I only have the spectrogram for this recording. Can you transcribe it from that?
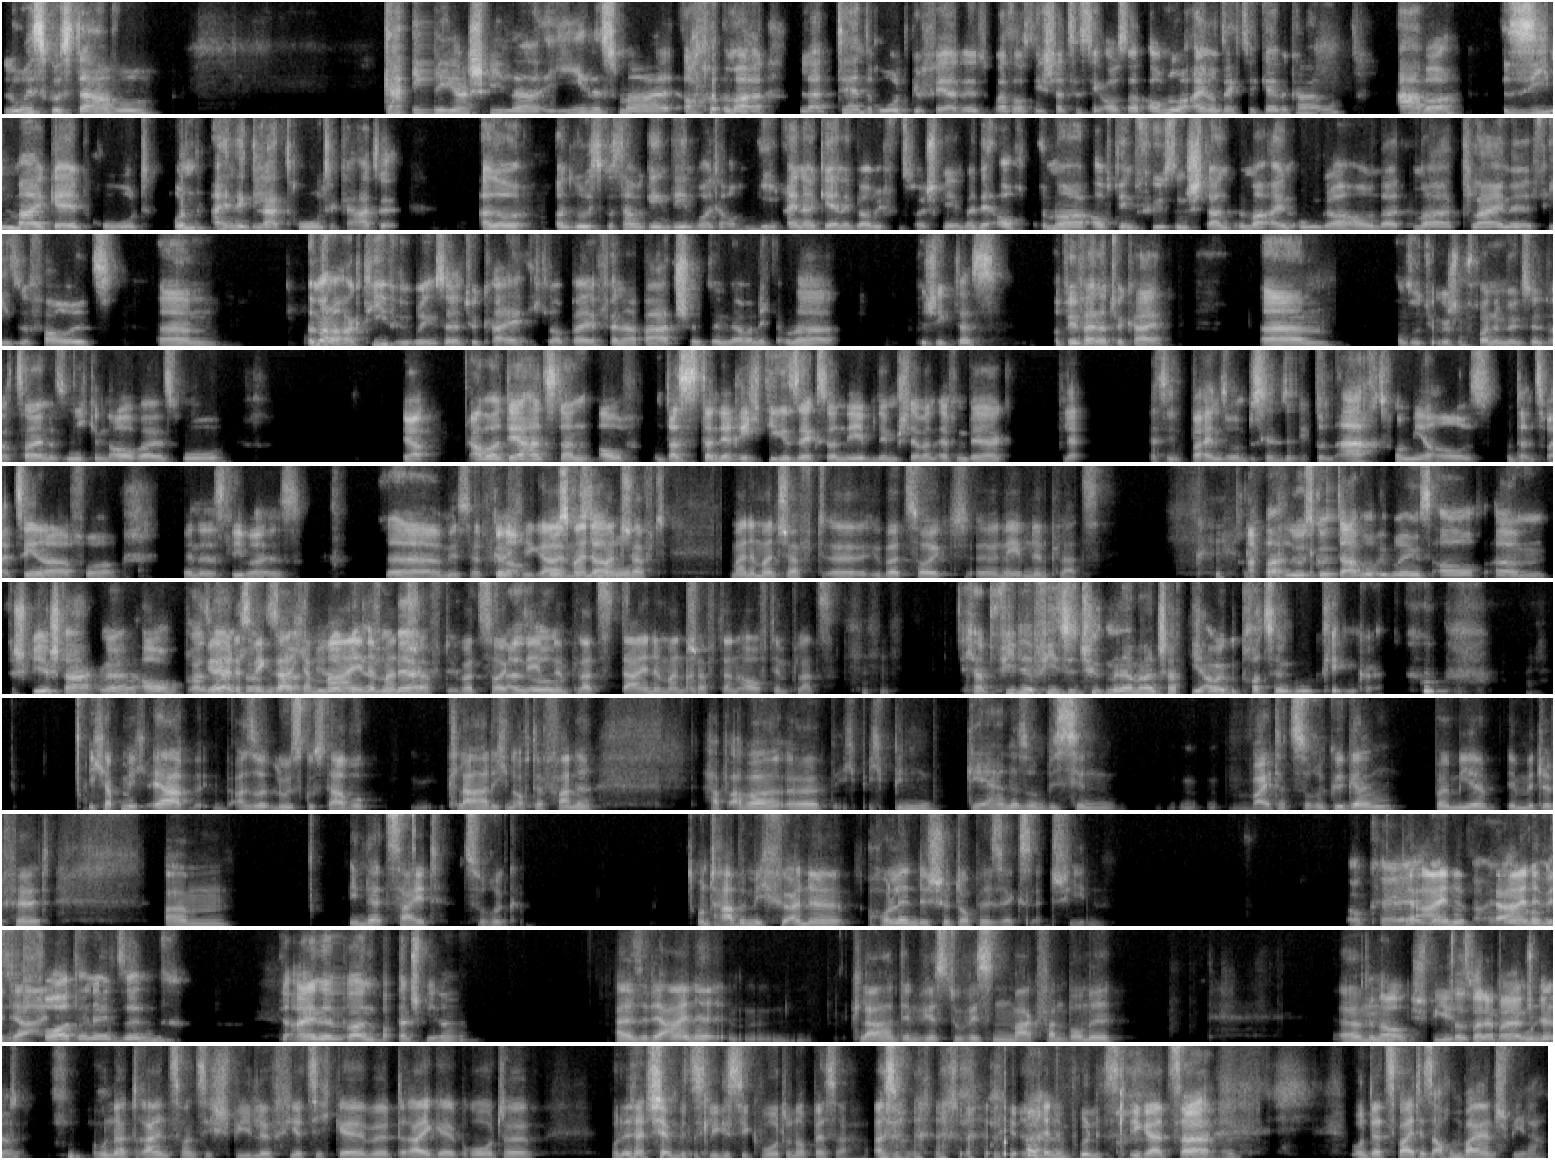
Luis Gustavo, geiler Spieler, jedes Mal auch immer latent rot gefährdet, was aus die Statistik aussagt, auch nur 61 gelbe Karten, aber siebenmal gelb-rot und eine glattrote Karte. Also, und Luis Gustavo, gegen den wollte auch nie einer gerne, glaube ich, Fußball spielen, weil der auch immer auf den Füßen stand, immer einen umgehauen hat, immer kleine, fiese Fouls. Ähm, immer noch aktiv übrigens in der Türkei. Ich glaube bei Fenerbahce, bin mir aber nicht, oder das. Auf jeden Fall in der Türkei. Ähm, unsere türkischen Freunde mögen es mir verzeihen, dass ich nicht genau weiß, wo. Ja, aber der hat es dann auf, und das ist dann der richtige Sechser neben dem Stefan Effenberg. Die beiden so ein bisschen 6 und 8 von mir aus und dann zwei Zehner davor, wenn das lieber ist. Ähm, mir ist halt völlig genau. egal. Meine Mannschaft, meine Mannschaft äh, überzeugt äh, neben dem Platz. Aber Luis Gustavo übrigens auch ähm, spielstark, ne? Auch Brasilianer. Ja, deswegen sage ich ja, meine Mannschaft überzeugt also, neben dem Platz, deine Mannschaft dann auf dem Platz. ich habe viele fiese Typen in der Mannschaft, die aber trotzdem gut kicken können. ich habe mich, ja, also Luis Gustavo, klar hatte ich ihn auf der Pfanne, habe aber, äh, ich, ich bin gerne so ein bisschen weiter zurückgegangen bei mir im Mittelfeld ähm, in der Zeit zurück und habe mich für eine holländische Doppelsechs entschieden. Okay. Der eine, der, der eine wird der sofort in den Sinn. Der eine war ein Bayern-Spieler. Also der eine, klar, den wirst du wissen, Marc van Bommel. Ähm, genau, spielt das war der Bayern-Spieler. 123 Spiele, 40 gelbe, 3 gelb-rote, und in der Champions League ist die Quote noch besser. Also die reine Bundesliga-Zahl. Und der zweite ist auch ein Bayern-Spieler.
